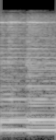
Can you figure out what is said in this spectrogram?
Música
